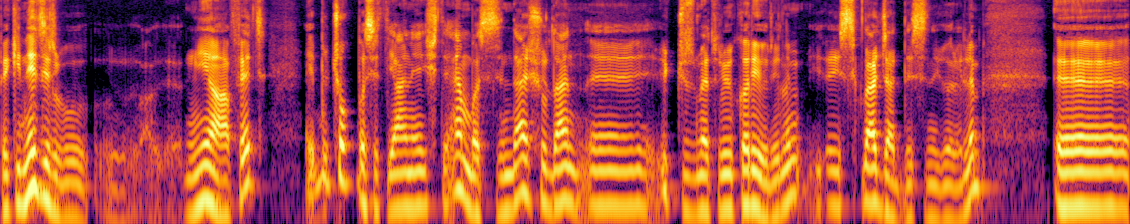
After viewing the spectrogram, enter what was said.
Peki nedir bu? Niye afet? E bu çok basit. Yani işte en basitinden şuradan e, 300 metre yukarı yürüyelim. İstiklal Caddesi'ni görelim. E,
